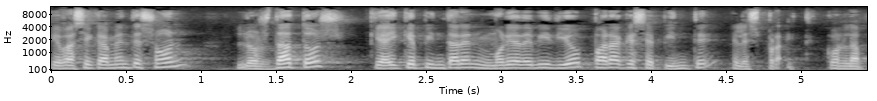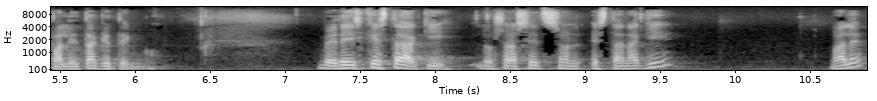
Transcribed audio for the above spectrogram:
que básicamente son los datos que hay que pintar en memoria de vídeo para que se pinte el sprite con la paleta que tengo. Veréis que está aquí, los assets están aquí, ¿vale?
